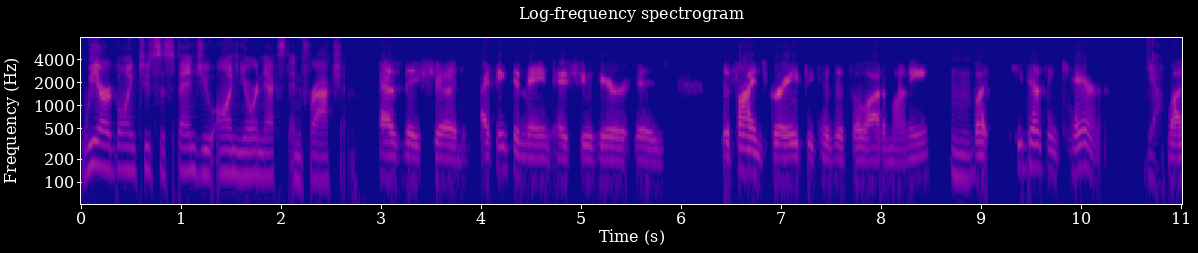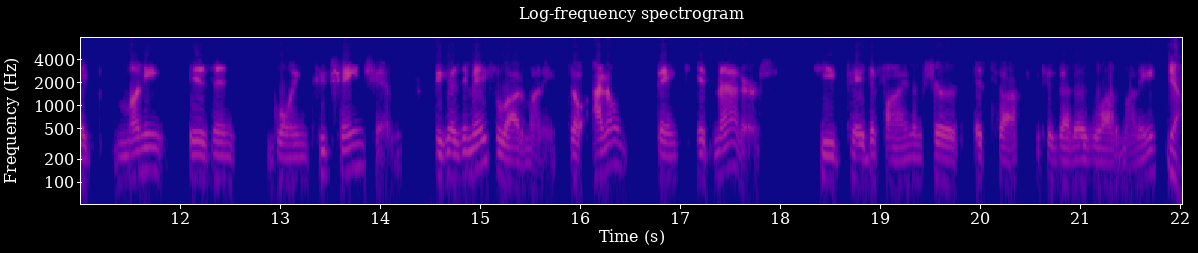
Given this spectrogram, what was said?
we are going to suspend you on your next infraction. As they should. I think the main issue here is the fine's great because it's a lot of money, Mhm. but he doesn't care. Yeah. Like money isn't going to change him because he makes a lot of money. So I don't think it matters. He paid the fine. I'm sure it sucks because that is a lot of money. Yeah.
